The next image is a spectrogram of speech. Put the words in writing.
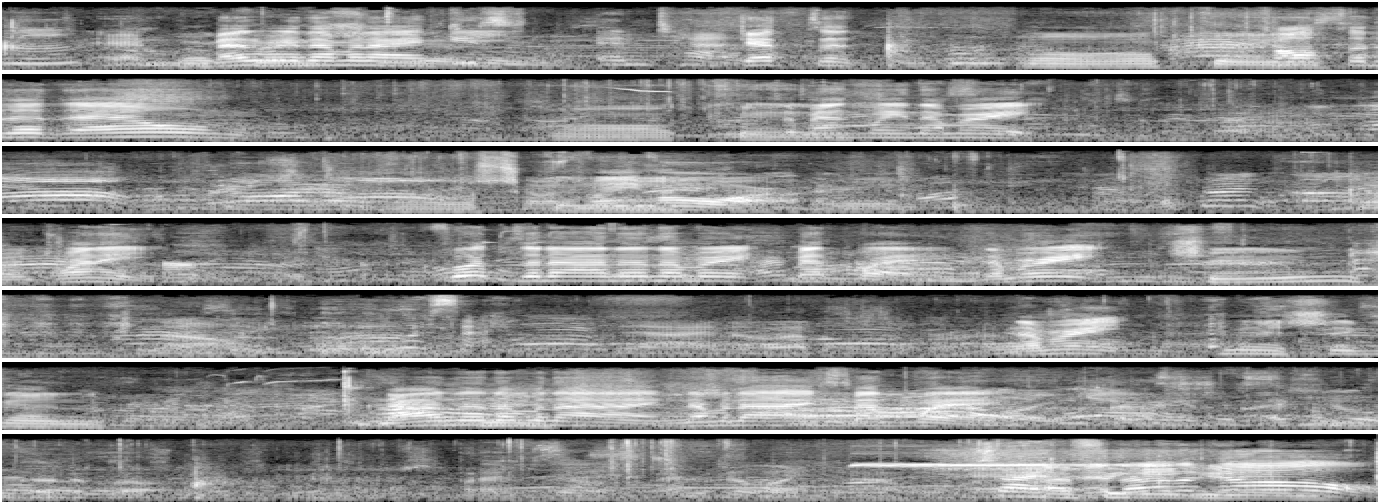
And What Medway grade number is he 19. Gets it. Oh, okay. Tosses it down. Oh, To okay. Medway number 8. Oh, it's Number gonna 24. Number 20. Flips it on to number 8. Medway. Number 8. change. No. Yeah, I know that doesn't surprise. Number 8. Miss again. Down to number 9. Number 9. Medway. I feel good about it. I feel, I feel like forget on your name. goal.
